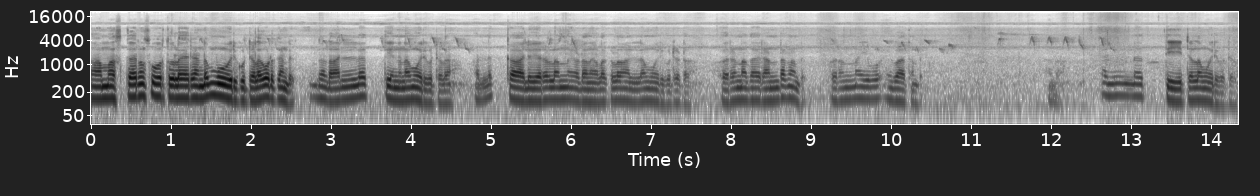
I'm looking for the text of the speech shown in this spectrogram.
നമസ്കാരം സുഹൃത്തുക്കളെ. രണ്ട് മോരിക്കുട്ടികളെ കൊടുക്കണ്ട്. ഇതുണ്ട് നല്ല തിന്നണ മോരിക്കുട്ടികളാണ് നല്ല കാലുയരമുള്ള ഇടനീളക്കുള്ള നല്ല മോരിക്കുട്ടി കേട്ടോ. ഒരെണ്ണം അതാ രണ്ടെണ്ണം ഉണ്ട്. ഒരെണ്ണം ഈ ഭാഗത്തുണ്ട്? നല്ല തീറ്റുള്ള മോരിക്കുട്ടികൾ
